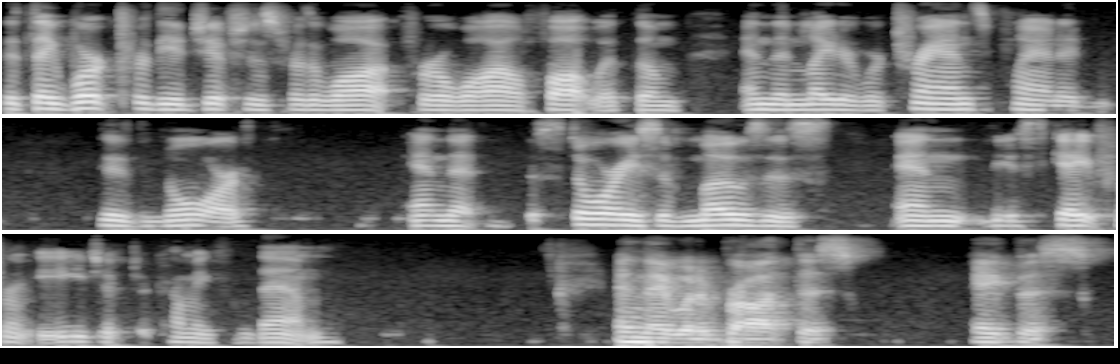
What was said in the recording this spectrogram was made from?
that they worked for the Egyptians for the while, for a while, fought with them, and then later were transplanted to the north, and that the stories of Moses and the escape from Egypt are coming from them. And they would have brought this Apis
